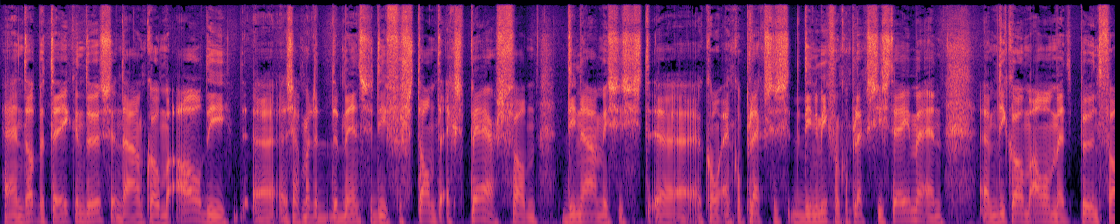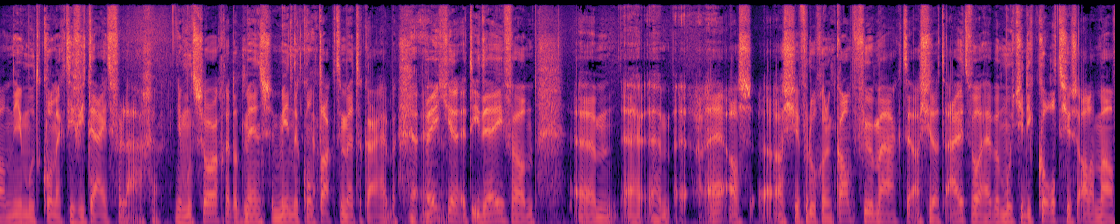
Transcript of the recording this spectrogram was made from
En dat betekent dus, en daarom komen al die, eh, zeg maar, de, de mensen die verstand, de experts van dynamische eh, com- en complexe, de dynamiek van complexe systemen. En ehm, die komen allemaal met het punt van je moet connectiviteit verlagen. Je moet zorgen dat mensen minder contacten met elkaar hebben. Ja, ja, Weet je, het idee van ehm, eh, ehm, eh, als, als je vroeger een kampvuur maakte, als je dat uit wil hebben, moet je die kooltjes allemaal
